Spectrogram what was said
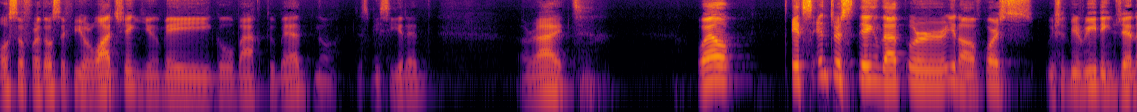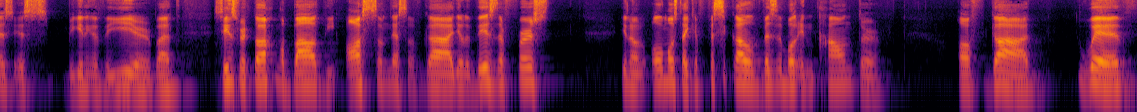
Also, for those of you who are watching, you may go back to bed. No, just be seated. All right. Well, it's interesting that we're, you know, of course, we should be reading Genesis beginning of the year, but since we're talking about the awesomeness of God, you know, this is the first, you know, almost like a physical, visible encounter of God with,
